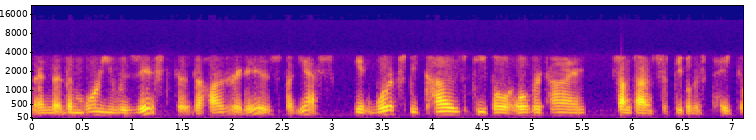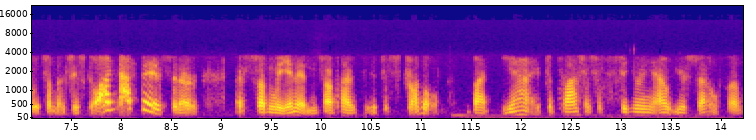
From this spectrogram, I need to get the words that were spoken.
and the, the more you resist, the, the harder it is. But yes, it works because people over time, sometimes just people just take to it. Sometimes just go, I got this, and are, are suddenly in it. And sometimes it's a struggle. But yeah, it's a process of figuring out yourself, of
